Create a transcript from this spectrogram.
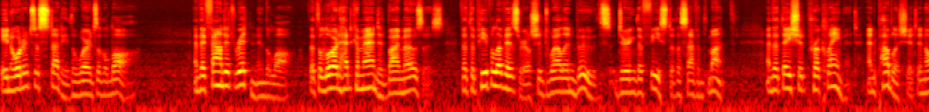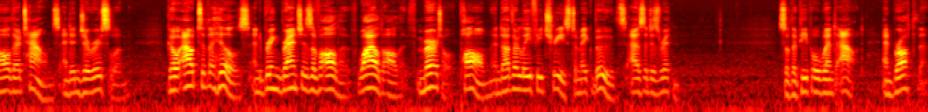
in order to study the words of the law. And they found it written in the law that the Lord had commanded by Moses that the people of Israel should dwell in booths during the feast of the seventh month, and that they should proclaim it and publish it in all their towns and in Jerusalem Go out to the hills and bring branches of olive, wild olive, myrtle, palm, and other leafy trees to make booths, as it is written. So the people went out and brought them,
